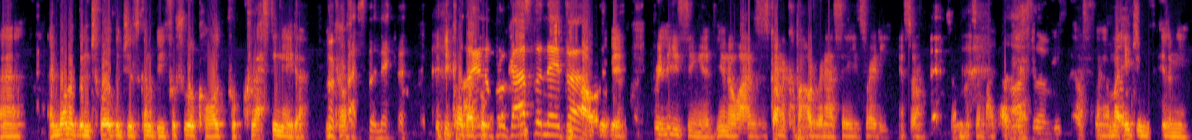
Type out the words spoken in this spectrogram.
Uh, and one of them 12 inches is going to be for sure called procrastinator procrastinator. because I, I procrastinator. out of it, releasing it you know I was going to come out when I say it's ready. And so, so, so like, awesome. my agent is killing me.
